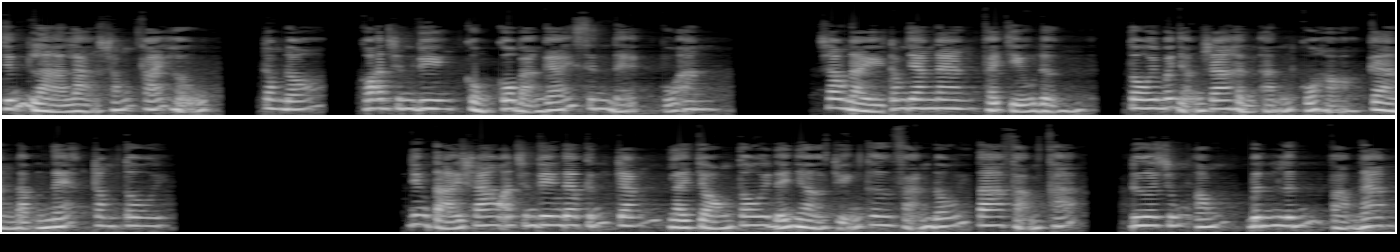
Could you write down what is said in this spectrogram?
chính là làng sóng phái hữu, trong đó có anh sinh viên cùng cô bạn gái xinh đẹp của anh. Sau này trong gian nan phải chịu đựng, tôi mới nhận ra hình ảnh của họ càng đậm nét trong tôi. Nhưng tại sao anh sinh viên đeo kính trắng lại chọn tôi để nhờ chuyển thư phản đối ta phạm pháp, đưa súng ống, binh lính vào Nam?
